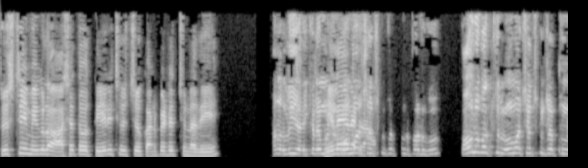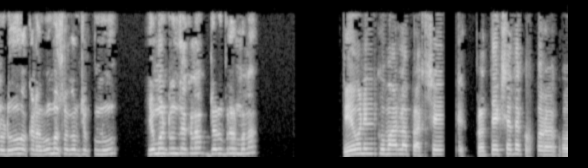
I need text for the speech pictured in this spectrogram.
సృష్టి మిగుల ఆశతో తేరి చూచు కనిపెట్టుచున్నది. ఇక్కడ రోమా చర్చకు చెప్తున్న పడుగు పౌలు భక్తులు రోమా చర్చకు చెప్తున్నాడు. అక్కడ రోమా సంఘం చెప్తున్నాడు ఏమంటుంది అక్కడ? జరుపురారు మళ్ళా దేవుని కుమారుల ప్రత్యక్షత కొరకు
